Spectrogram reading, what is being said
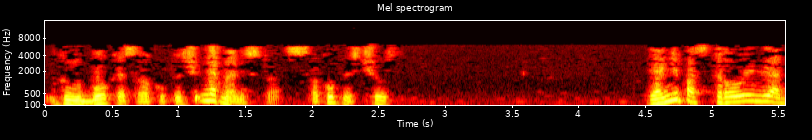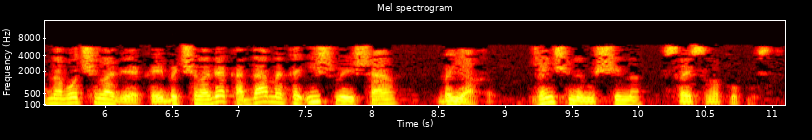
глубокая совокупность, нормальная ситуация, совокупность чувств. И они построили одного человека, ибо человек Адам это Ишва Иша Баяхов, женщина и мужчина в своей совокупности.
